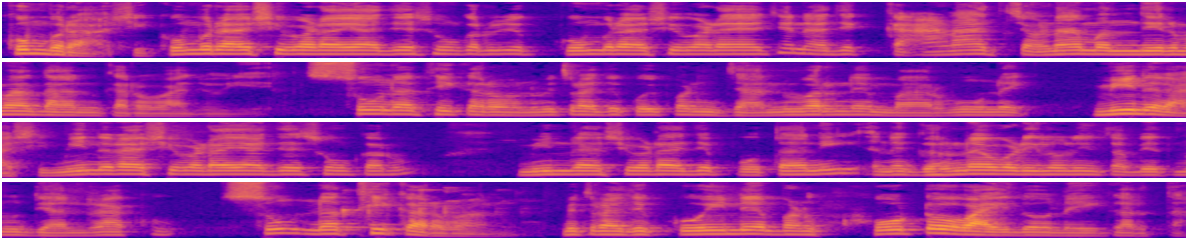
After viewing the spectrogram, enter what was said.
કુંભ રાશિ. કુંભ રાશિવાળાએ આજે શું કરવું જોઈએ? કુંભ રાશિવાળાએ છે ને, આજે કાળા ચણા મંદિરમાં દાન કરવા જોઈએ. શું નથી કરવાનું? મિત્રો, આજે કોઈ પણ જાનવરને મારવું નહીં. મીન રાશિ. મીન રાશિવાળાએ આજે શું કરવું? મીન રાશિવાળા આજે પોતાની અને ઘરના વડીલોની તબિયતનું ધ્યાન રાખવું. શું નથી કરવાનું? મિત્રો, આજે કોઈને પણ ખોટો વાયદો નહીં કરતા.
